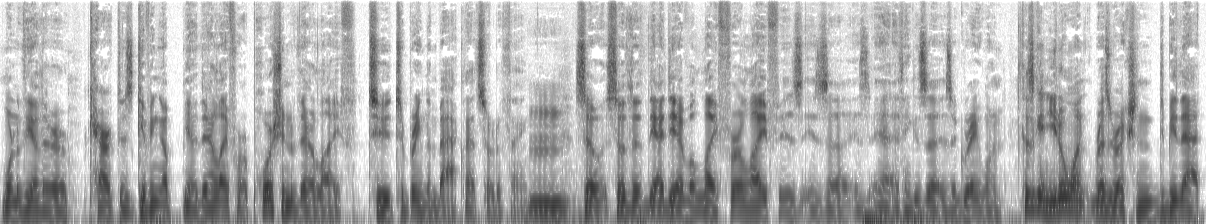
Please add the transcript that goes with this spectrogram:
one of the other characters giving up you know their life or a portion of their life to to bring them back, that sort of thing. So so the the idea of a life for a life is is uh, is I think is a is a great one because again you don't want resurrection to be that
